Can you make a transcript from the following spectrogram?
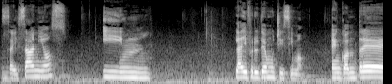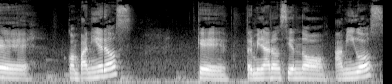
seis años y mm, la disfruté muchísimo. Encontré compañeros que terminaron siendo amigos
